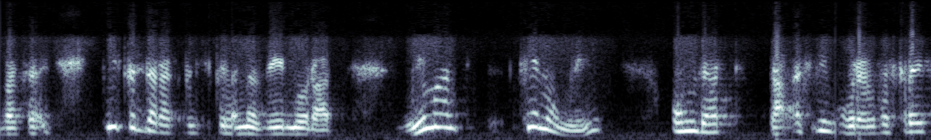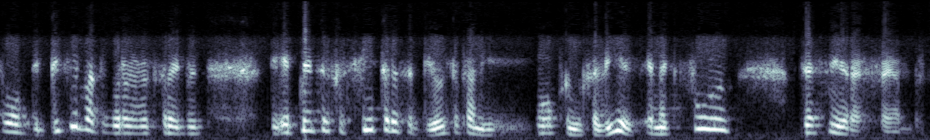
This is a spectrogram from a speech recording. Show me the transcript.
was 'n skietende rugby speler in die Morat. Niemand ken hom nie omdat daar is nie oor hom geskryf of die bietjie wat oor hom geskryf het die het net 'n gesetere gedeelte van die boek gelees en ek voel dis nie regverdig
